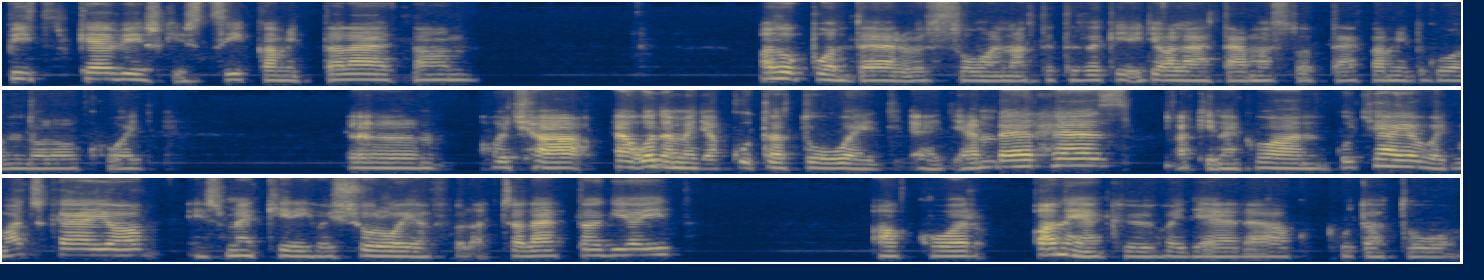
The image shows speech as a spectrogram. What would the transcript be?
pic, kevés kis cikk, amit találtam, azok pont erről szólnak, tehát ezek így alátámasztották, amit gondolok, hogy hogyha oda megy a kutató egy, egy emberhez, akinek van kutyája vagy macskája, és megkéri, hogy sorolja föl a családtagjait, akkor anélkül, hogy erre a kutató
